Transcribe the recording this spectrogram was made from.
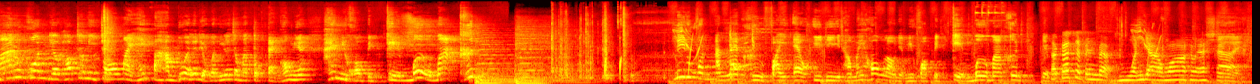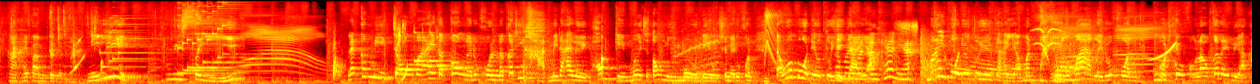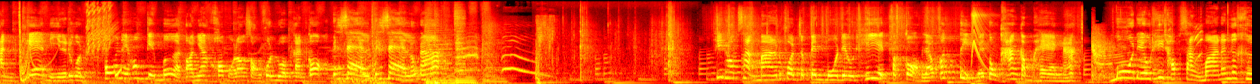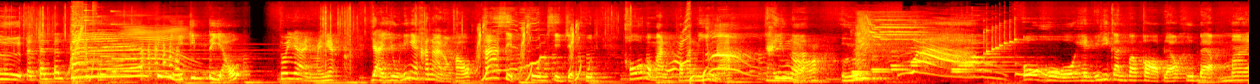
มาทุกคนเดี๋ยวท็อปจะมีจอใหม่ให้ปาล์มด้วยแล้วเดี๋ยววันนี้เราจะมาตกแต่งห้องเนี้ยให้มีความเป็นเกมเมอร์มากขึ้น นี่ทุกคนอันแรกคือไฟ LED ทำให้ห้องเราเนี่ยมีความเป็นเกมเมอร์มากขึ้นเดี๋ยวแล้วก็จะเป็นแบบม้วนยาวมากใช่ไหมใช่อะให้ปาล์มดึงมานี่มีสี และก็มีจอมาให้ตะกล้องนะทุกคน แล้วก็ที่ขาดไม่ได้เลยห้องเกมเมอร์จะต้องมีโมเดลใช่ไหมทุกคน แต่ว่าโมเดลตัวทำไมใหญ่มันๆอัอะ นแค่เนี้ย ไม่โมเดลตัวใหญ่ๆอะมันแพงมากเลยทุกคน โมเดลของเราก็เลยเหลืออันแค่นี้นะทุกคน เพราะว่าในห้องเกมเมอร์อะตอนเนี้ยคอมของเราสองคนรวมกันก็เป็นแสนเป็นแสนแล้วนะ ที่ท็อปสั่งมาทุกคนจะเป็นโมเดลที่ประกอบแล้วก็ติดไว้ตรงข้างกำแพงนะ โมเดลที่ท็อปสั่งมานั่นก็คือแตนแตนแตนแตนพี่หมีกินเตี๋ยว ตัวใหญ่ไหมเนี่ย ใหญ่อยู่นี่ไงขนาดของเขา50คูณ47คูณเขาว่าประมาณประมาณนี้อยู่นะ ใหญ่อยู่จริงเหรนะอเออโอ้โห เห็นวิธีการประกอบแล้วคือแบบไม่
